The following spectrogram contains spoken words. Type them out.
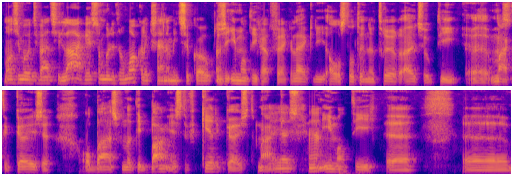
Maar als die motivatie laag is, dan moet het heel makkelijk zijn om iets te kopen. Dus iemand die gaat vergelijken, die alles tot in de treuren uitzoekt, die eh, maakt een keuze op basis van dat hij bang is de verkeerde keuze te Ja, maken. juist. Ja. En iemand die. eh, ehm,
